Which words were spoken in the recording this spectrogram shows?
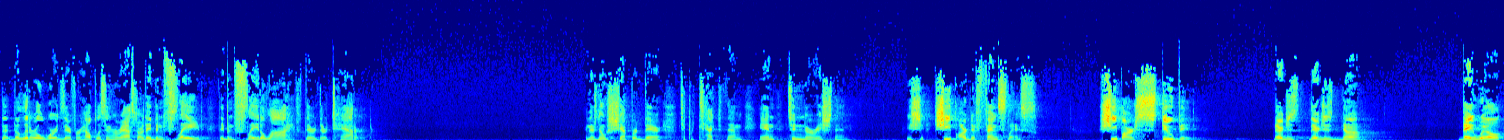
The, the literal words there for helpless and harassed are they've been flayed. They've been flayed alive. They're, they're tattered. And there's no shepherd there to protect them and to nourish them. Sheep are defenseless. Sheep are stupid. They're just, they're just dumb. They will,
